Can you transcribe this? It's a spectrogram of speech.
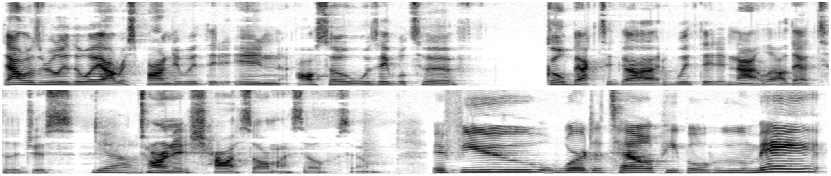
that was really the way I responded with it and also was able to go back to God with it and not allow that to just Yeah. tarnish how I saw myself. So If you were to tell people who may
